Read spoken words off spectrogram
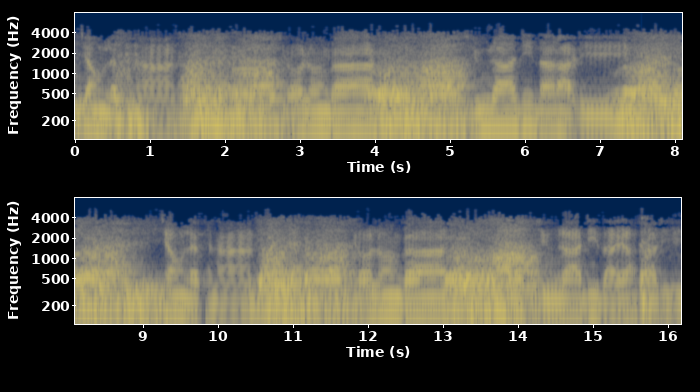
အကြောင်းလက္ခဏာကျော်လွန်ကယူရာတိသာရတိအကြောင်းလက္ခဏာကျော်လွန်ကယူရာတိသာရတိ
